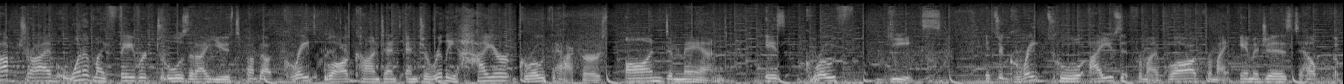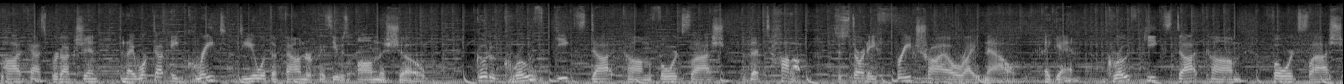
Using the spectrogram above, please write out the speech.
Top Tribe, one of my favorite tools that I use to pump out great blog content and to really hire growth hackers on demand is Growth Geeks. It's a great tool. I use it for my blog, for my images, to help with the podcast production, and I worked out a great deal with the founder because he was on the show. Go to growthgeeks.com forward slash the top to start a free trial right now. Again, growthgeeks.com forward slash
